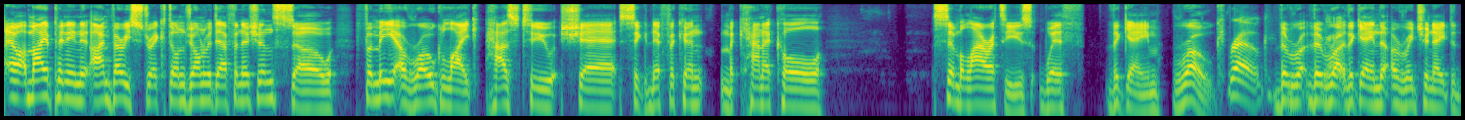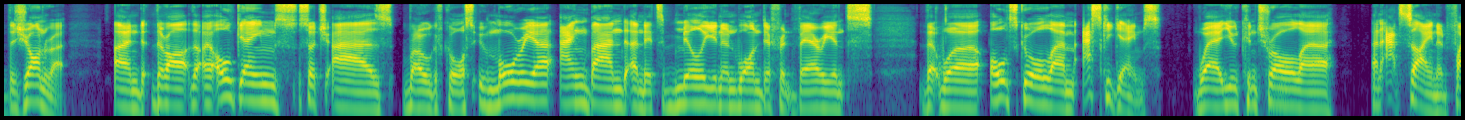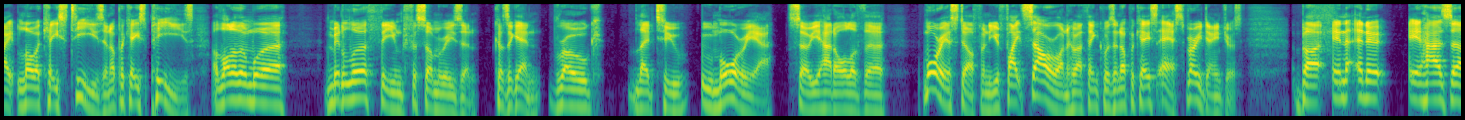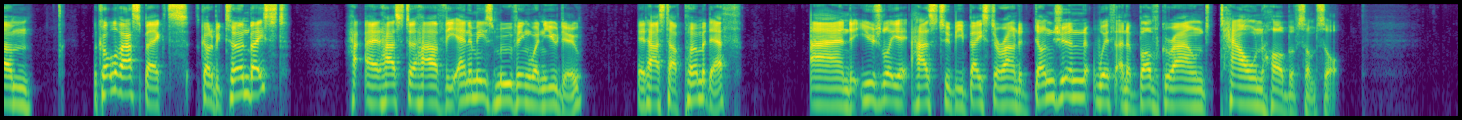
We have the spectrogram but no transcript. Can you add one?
uh, my opinion, I'm very strict on genre definitions. So for me, a roguelike has to share significant mechanical similarities with the game Rogue Rogue. the the Right. the game that originated the genre. and there are, there are old games such as Rogue, of course, Umoria, Angband, and its million and one different variants that were old school um, ASCII games where you'd control uh, an at sign and fight lowercase t's and uppercase p's. A lot of them were Middle Earth themed for some reason, because again, Rogue led to Umoria, so you had all of the Moria stuff, and you fight Sauron, who I think was an uppercase S, very dangerous. But in in it, it has um a couple of aspects. It's got to be turn based. It has to have the enemies moving when you do. It has to have permadeath. And usually it has to be based around a dungeon with an above ground town hub of some sort.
